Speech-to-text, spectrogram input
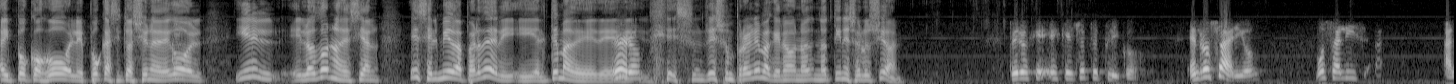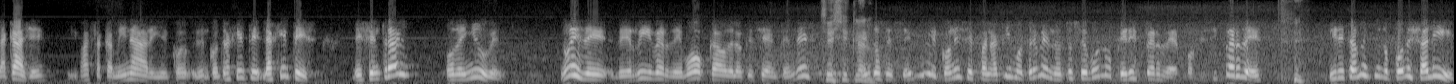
hay pocos goles, pocas situaciones de gol. Y él, los dos nos decían, es el miedo a perder y, el tema de... es, un problema que no, no, tiene solución. Pero es que, es que yo te explico. En Rosario, vos salís a la calle y vas a caminar y encontrás gente, la gente es de Central o de Newell no es de, de, River, de Boca o de lo que sea, ¿entendés? Sí, sí, claro. Entonces se vive con ese fanatismo tremendo, entonces vos no querés perder, porque si perdés, directamente no podés salir,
